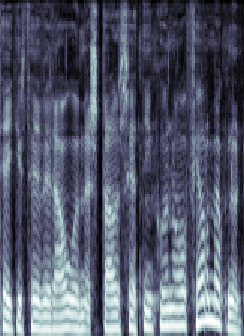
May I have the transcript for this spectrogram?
tekist hefur á um staðsetningun og fjármögnun.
